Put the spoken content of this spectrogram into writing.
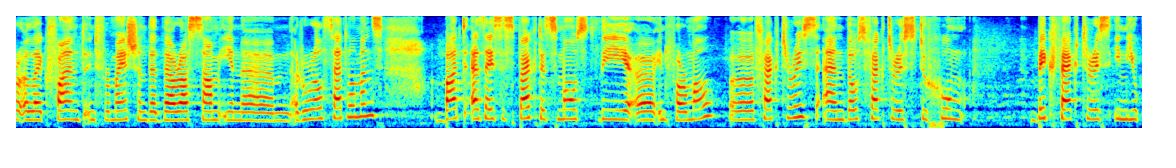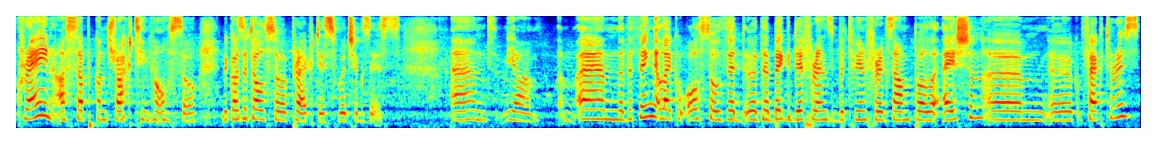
like find information that there are some in um, rural settlements, but as I suspect, it's mostly uh, informal uh, factories, and those factories to whom big factories in Ukraine are subcontracting also, because it's also a practice which exists. And yeah, um, the thing, like also the, the big difference between, for example, Asian um, uh, factories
